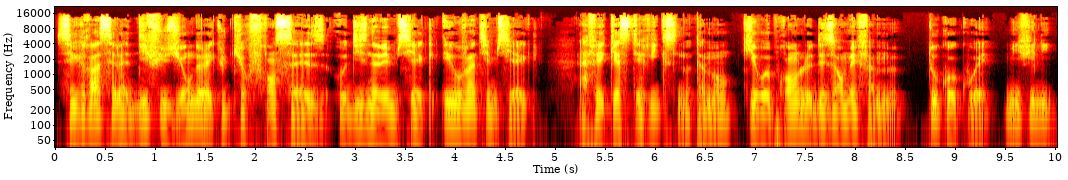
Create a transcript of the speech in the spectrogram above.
c'est grâce à la diffusion de la culture française au XIXe siècle et au XXe siècle, avec Astérix notamment, qui reprend le désormais fameux Tucoque mi fili.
